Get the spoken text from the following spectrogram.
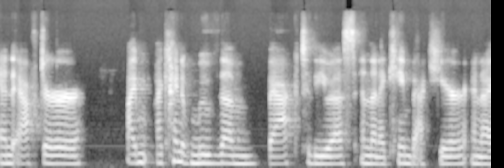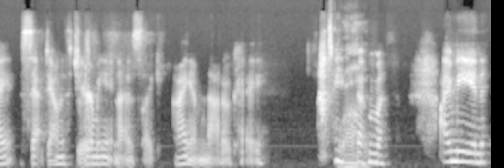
And after I, I kind of moved them back to the US and then I came back here and I sat down with Jeremy and I was like, I am not okay. I wow. am, I mean,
